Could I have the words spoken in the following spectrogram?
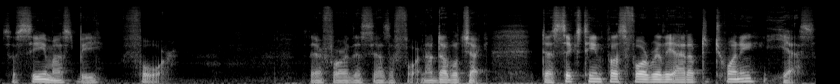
so c must be 4. Therefore, this has a 4. Now double check. Does 16 plus 4 really add up to 20? Yes.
